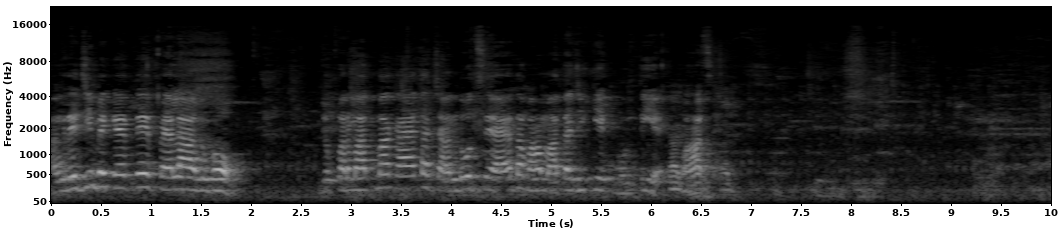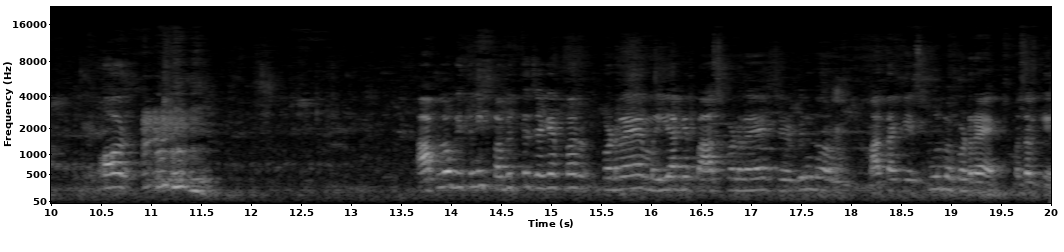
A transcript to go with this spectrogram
अंग्रेज़ी में कहते हैं पहला अनुभव। जो परमात्मा का आया था चांदोद से आया था वहाँ माता जी की एक मूर्ति है वहाँ से। और आप लोग इतनी पवित्र जगह पर पढ़ रहे हैं मैया के पास पढ़ रहे हैं शेरबिंद और माता के स्कूल में पढ़ रहे हैं मदर के।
